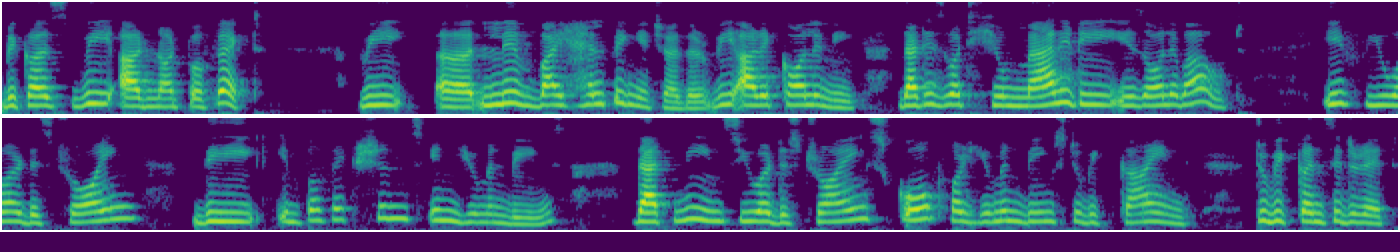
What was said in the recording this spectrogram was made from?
because we are not perfect. We uh, live by helping each other. We are a colony. That is what humanity is all about. If you are destroying the imperfections in human beings, that means you are destroying scope for human beings to be kind, to be considerate,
